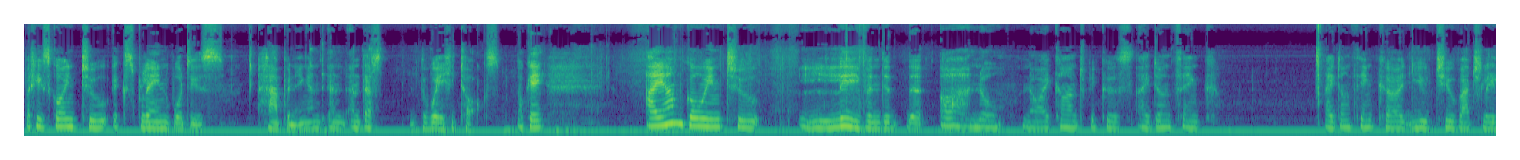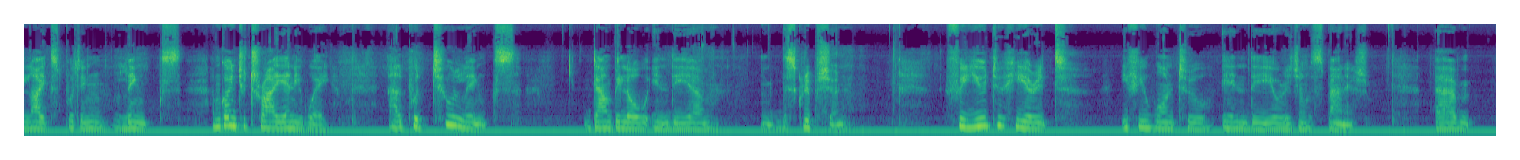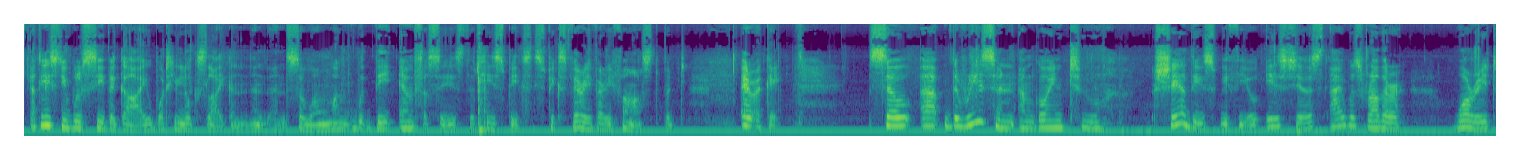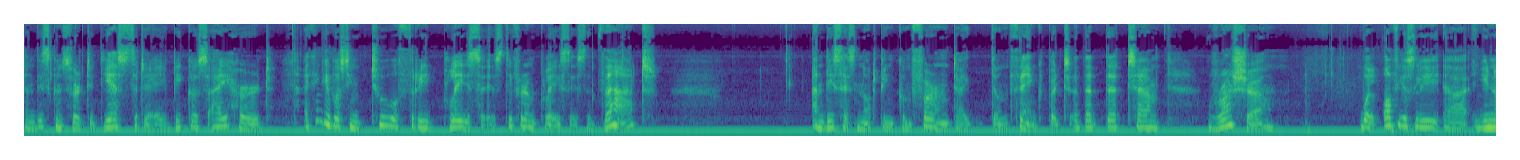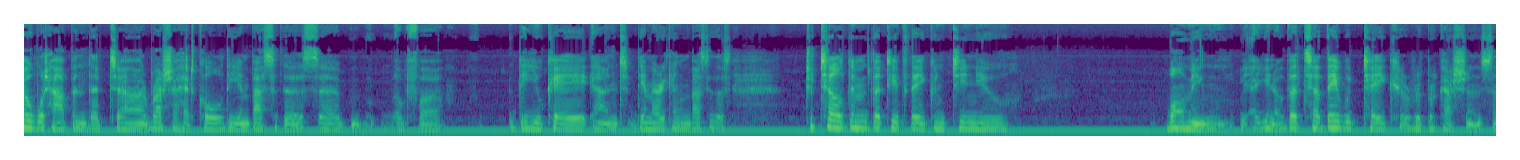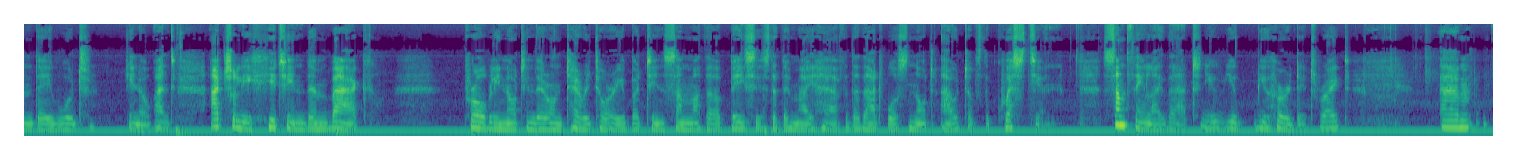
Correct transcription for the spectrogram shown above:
but he's going to explain what is happening, and, and, and that's the way he talks. Okay? I am going to leave in the, the ah, oh, no, no, I can't because I don't think I don't think uh, YouTube actually likes putting links. I'm going to try anyway. I'll put two links down below in the um, description for you to hear it if you want to in the original Spanish. Um, at least you will see the guy, what he looks like, and, and, and so on, with the emphasis that he speaks. He speaks very, very fast, but Eh, okay. So uh, the reason I'm going to share this with you is just I was rather worried and disconcerted yesterday because I heard, I think it was in two or three places, different places, that, and this has not been confirmed, I don't think, but that that um, Russia well, obviously, uh, you know what happened that uh, Russia had called the ambassadors uh, of uh, the UK and the American ambassadors to tell them that if they continue bombing, you know, that uh, they would take repercussions and they would, you know, and actually hitting them back probably not in their own territory, but in some other bases that they might have, that that was not out of the question. Something like that. You you you heard it, right? Um,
